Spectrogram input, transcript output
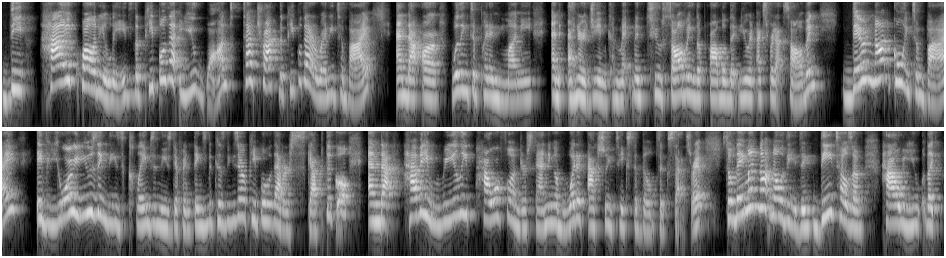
The high quality leads, the people that you want to attract, the people that are ready to buy and that are willing to put in money and energy and commitment to solving the problem that you're an expert at solving, they're not going to buy if you're using these claims and these different things, because these are people that are skeptical and that have a really powerful understanding of what it actually takes to build success, right? So they might not know the, the details of how you like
